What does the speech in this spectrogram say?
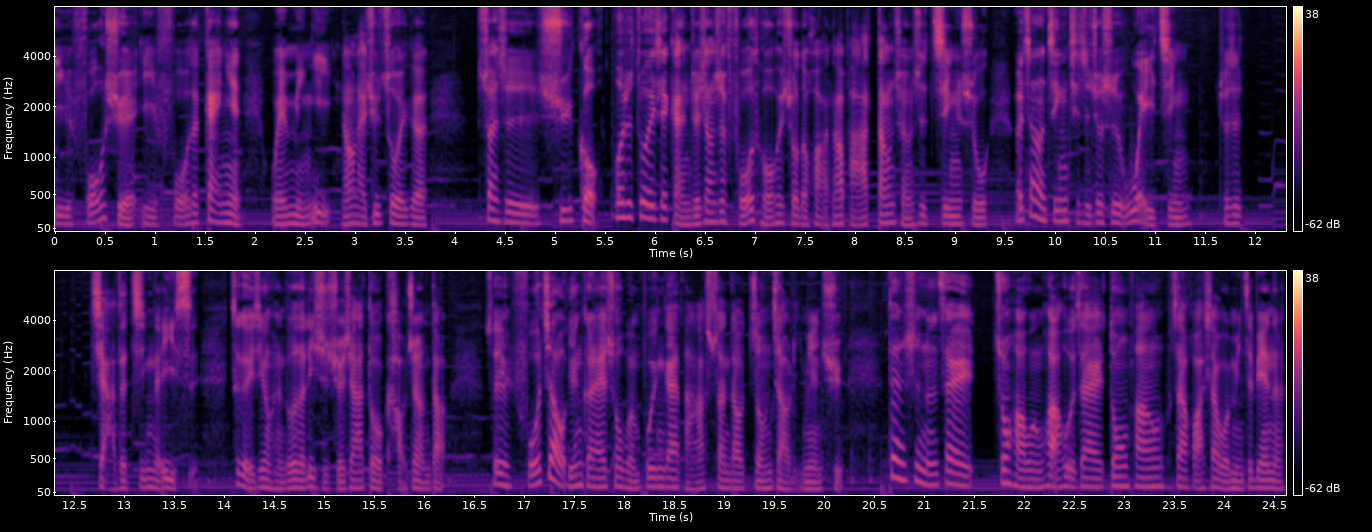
以佛学以佛的概念为名义，然后来去做一个。算是虚构，或是做一些感觉像是佛陀会说的话，然后把它当成是经书，而这样的经其实就是伪经，就是假的经的意思。这个已经有很多的历史学家都有考证到，所以佛教严格来说，我们不应该把它算到宗教里面去。但是呢，在中华文化或者在东方，在华夏文明这边呢，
